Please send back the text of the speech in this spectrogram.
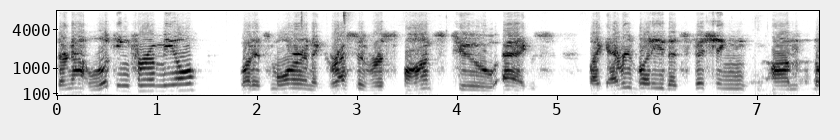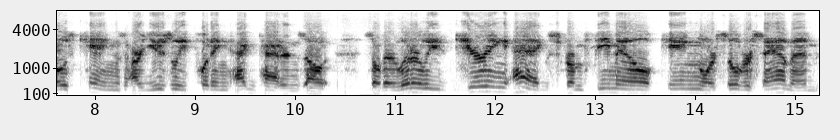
they're not looking for a meal, but it's more an aggressive response to eggs. Like everybody that's fishing on those kings are usually putting egg patterns out. So they're literally curing eggs from female king or silver salmon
